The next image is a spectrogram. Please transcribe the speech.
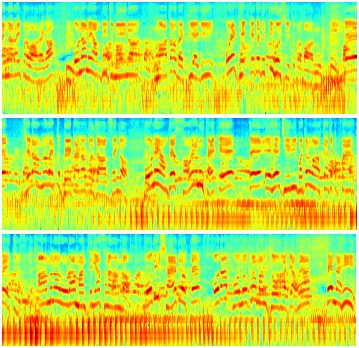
ਐਨ ਆਰ ਆਈ ਪਰਿਵਾਰ ਹੈਗਾ। ਉਹਨਾਂ ਨੇ ਆਪਦੀ ਜ਼ਮੀਨ ਮਾਤਾ ਬੈਠੀ ਹੈਗੀ। ਉਹਨੇ ਠੇਕੇ ਤੇ ਦਿੱਤੀ ਹੋਈ ਸੀ ਇੱਕ ਪਰਿਵਾਰ ਨੂੰ। ਤੇ ਜਿਹੜਾ ਉਹਨਾਂ ਦਾ ਇੱਕ ਬੇਟਾ ਹੈਗਾ, ਗੁਲਜ਼ਾਰ ਸਿੰਘ, ਉਹਨੇ ਆਪਦੇ ਸਹੁਰਿਆਂ ਨੂੰ ਕਹਿ ਕੇ ਤੇ ਇਹ ਜੀਰੀ ਵੱਢਣ ਵਾਸਤੇ ਅੱਜ ਇੱਕ ਕਪੈਨ ਭੇਜਤੀ। ਆਮਨ ਅਰੋੜਾ ਮੰਤਰੀਆਂ ਸਨਾਮ ਦਾ। ਉਹਦੀ ਸ਼ਹਿ ਦੇ ਉੱਤੇ ਉਹਦਾ ਫੁੱਲ ਉਧਰੋਂ ਮਲ ਜ਼ੋਰ ਲੱਗਿਆ ਹੋਇਆ। ਤੇ ਨਹੀਂ,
